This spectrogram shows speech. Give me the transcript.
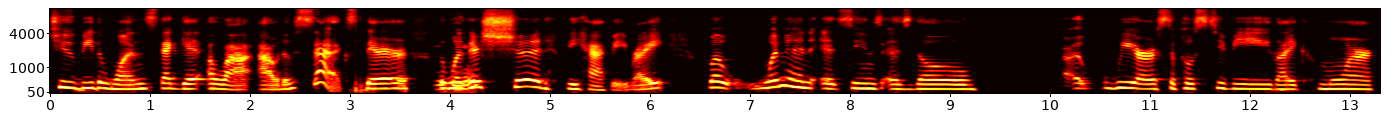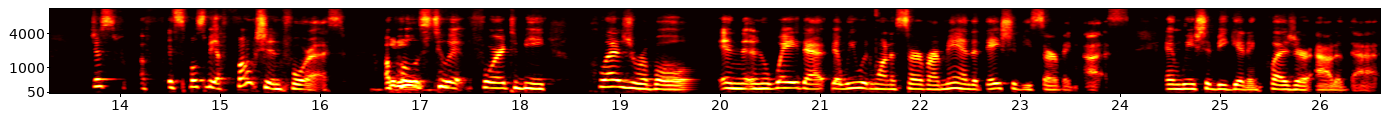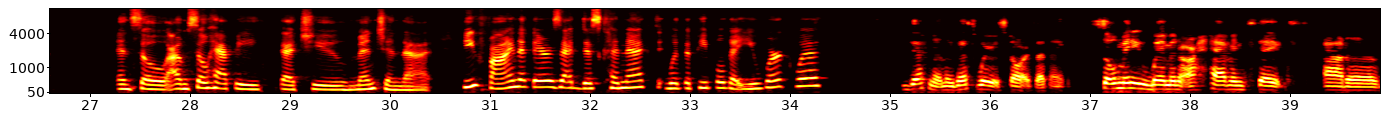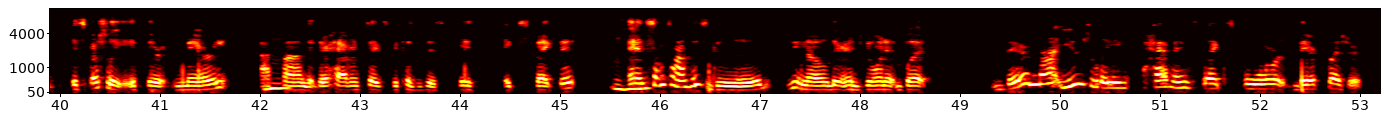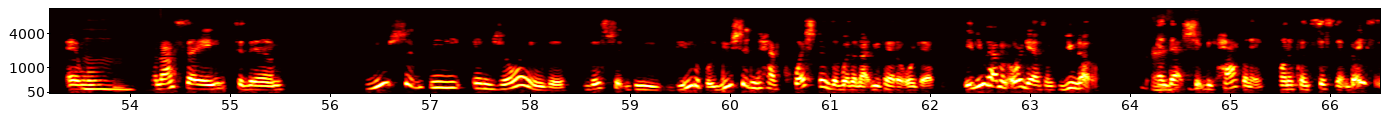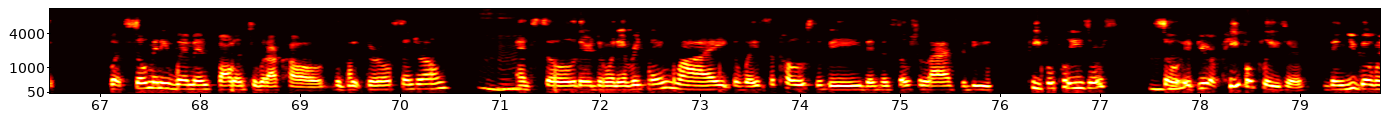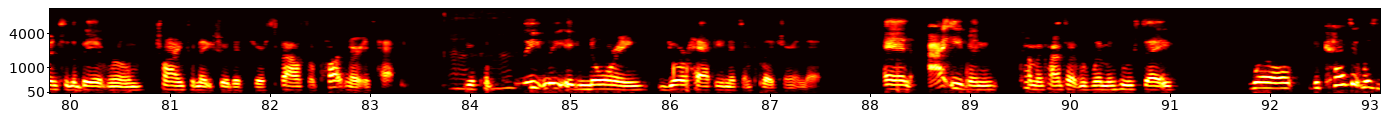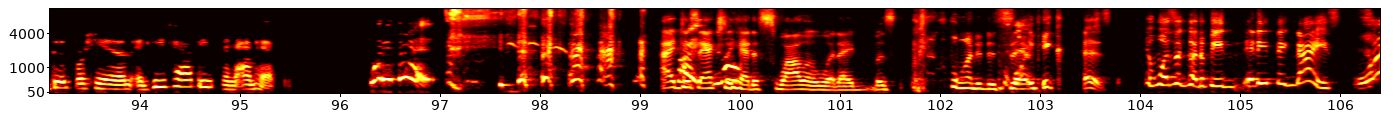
to be the ones that get a lot out of sex. They're mm-hmm. the ones that should be happy, right? But women, it seems as though uh, we are supposed to be like more just a, it's supposed to be a function for us opposed to it for it to be pleasurable in, in a way that that we would want to serve our man that they should be serving us and we should be getting pleasure out of that and so i'm so happy that you mentioned that do you find that there's that disconnect with the people that you work with definitely that's where it starts i think so many women are having sex out of especially if they're married mm-hmm. i find that they're having sex because it's it's expected mm-hmm. and sometimes it's good you know they're enjoying it but they're not usually having sex for their pleasure. And mm. when I say to them, you should be enjoying this. This should be beautiful. You shouldn't have questions of whether or not you've had an orgasm. If you have an orgasm, you know. Right. And that should be happening on a consistent basis. But so many women fall into what I call the good girl syndrome. Mm-hmm. And so they're doing everything right, the way it's supposed to be. They've been socialized to be people pleasers. So mm-hmm. if you're a people pleaser, then you go into the bedroom trying to make sure that your spouse or partner is happy. Uh-huh. You're completely ignoring your happiness and pleasure in that. And I even come in contact with women who say, well, because it was good for him and he's happy, and I'm happy. What is that? I just like, actually no. had to swallow what I was wanted to say because it wasn't going to be anything nice. What?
